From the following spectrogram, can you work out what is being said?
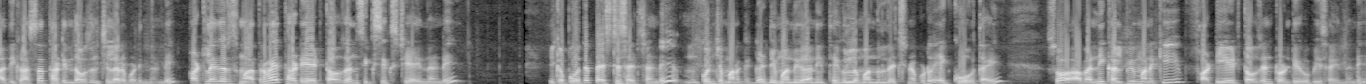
అది కాస్త థర్టీన్ థౌసండ్ చిల్లర పడిందండి. ఫర్టిలైజర్స్ మాత్రమే thirty eight thousand six sixty అయిందండి. ఇకపోతే పెస్టిసైడ్స్ అండి. కొంచెం మనకి గడ్డి మందు కానీ తెగుళ్ళ మందులు తెచ్చినప్పుడు ఎక్కువ అవుతాయి. సో అవన్నీ కలిపి మనకి forty eight thousand twenty rupees అయిందండి.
